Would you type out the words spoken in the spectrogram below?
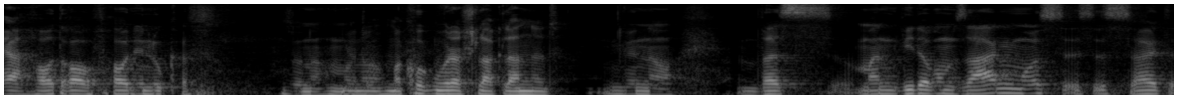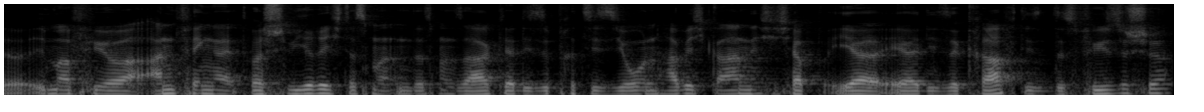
ja, hau drauf, hau den Lukas. So nach dem Motto. Genau. Mal gucken, wo der Schlag landet. Genau. Was man wiederum sagen muss, es ist halt äh, immer für Anfänger etwas schwierig, dass man, dass man sagt, ja, diese Präzision habe ich gar nicht. Ich habe eher, eher diese Kraft, diese, das Physische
